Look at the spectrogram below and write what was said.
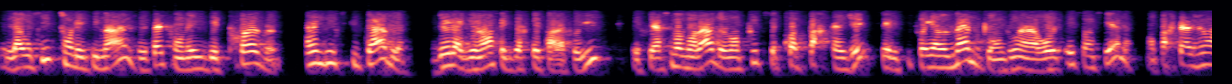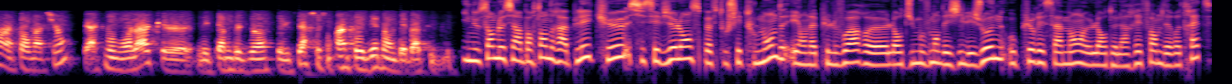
là aussi, ce sont les images, le fait qu'on a eu des preuves indiscutables de la violence exercée par la police et c'est à ce moment-là, devant toutes ces preuves partagées, c'est les citoyens eux-mêmes qui ont joué un rôle essentiel en partageant l'information. C'est à ce moment-là que les termes de violence policière se sont imposés dans le débat public. Il nous semble aussi important de rappeler que si ces violences peuvent toucher tout le monde, et on a pu le voir euh, lors du mouvement des Gilets jaunes ou plus récemment euh, lors de la réforme des retraites,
